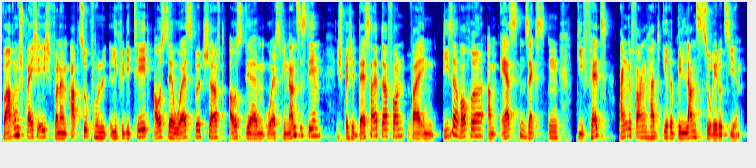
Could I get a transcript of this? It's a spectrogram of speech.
Warum spreche ich von einem Abzug von Liquidität aus der US-Wirtschaft, aus dem US-Finanzsystem? Ich spreche deshalb davon, weil in dieser Woche am 1.6. die Fed angefangen hat, ihre Bilanz zu reduzieren.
